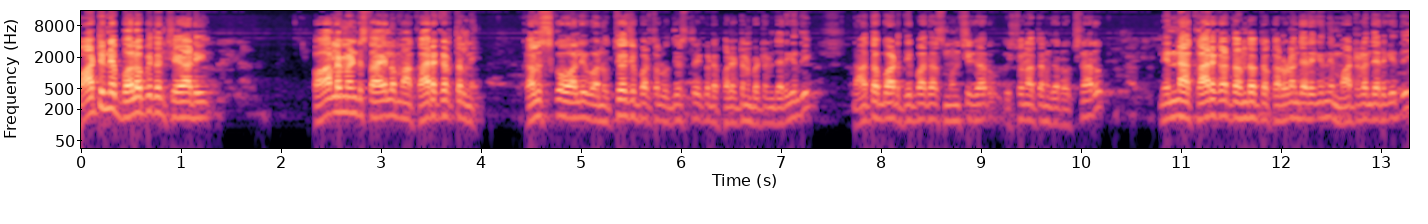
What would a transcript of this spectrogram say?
పార్టీని బలోపేతం చేయాలి. పార్లమెంట్ స్థాయిలో మా కార్యకర్తల్ని కలుసుకోవాలి వారిని ఉత్తేజపరచాలని ఉద్దేశంతో ఇక్కడ పర్యటన పెట్టడం జరిగింది. నాతో పాటు దీపాదాస్ మున్షి గారు విశ్వనాథన్ గారు వచ్చినారు. నిన్న కార్యకర్త అందరితో కలవడం జరిగింది మాట్లాడడం జరిగింది.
